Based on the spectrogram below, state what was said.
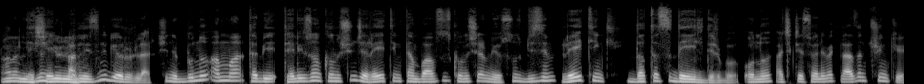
Analizini şey, görüyorum. analizini görürler. Şimdi bunu ama tabii televizyon konuşunca reytingden bağımsız konuşamıyorsunuz. Bizim reyting datası değildir bu. Onu açıkça söylemek lazım. Çünkü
